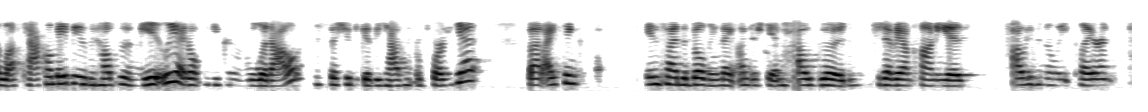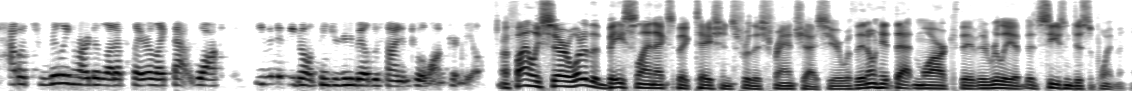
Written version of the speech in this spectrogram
a left tackle maybe who can help them immediately, I don't think you can rule it out, especially because he hasn't reported yet. But I think inside the building, they understand how good Jadeveon Clowney is, how he's an elite player, and how it's really hard to let a player like that walk even if you don't think you're going to be able to sign him to a long-term deal. Uh, finally, Sarah, what are the baseline expectations for this franchise here? If they don't hit that mark, they're really a, a season disappointment.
